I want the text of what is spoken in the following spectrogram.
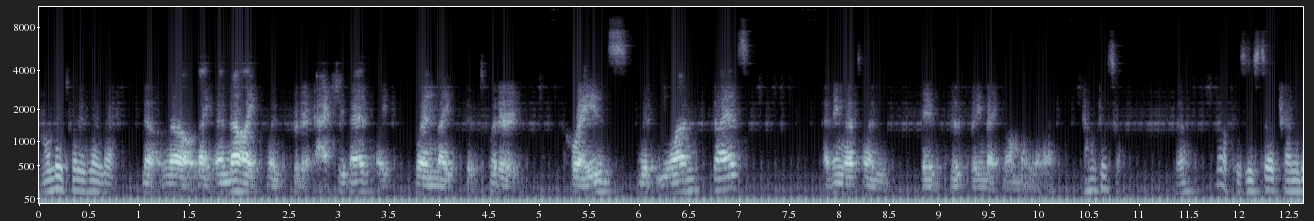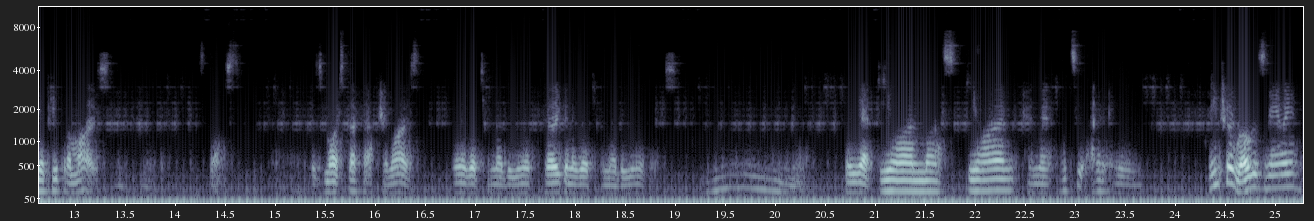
I don't think 20's going back. no, no, like, and not like when Twitter actually dies, like when like the Twitter craze with Elon dies, I think that's when they would bring back normal Elon. I don't think so. Yeah? No, because he's still trying to get people to Mars. stuff. There's more stuff after Mars. We're gonna go to another universe. They're gonna go to another universe. Mm. So we got Elon Musk, Elon, and then what's the other alien? Think Joe Rogan's an alien?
